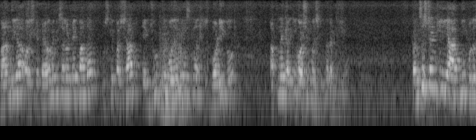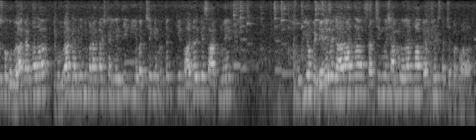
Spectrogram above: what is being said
बाँध दिया और उसके पैरों में भी सेलोटेप बांधा। उसके पश्चात एक जूट के बोरे में इसने उस बॉडी को अपने घर की वॉशिंग मशीन में रख दिया। कंसिस्टेंटली ये आदमी पुलिस को गुमराह करता रहा। गुमराह करने की पराकाष्ठा ये थी कि ये बच्चे के मृतक के फादर के साथ में सूफियों के डेरे पे जा रहा था सर्चिंग में शामिल हो रहा था पैम्फलेट्स तक चिपकवा रहा था।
